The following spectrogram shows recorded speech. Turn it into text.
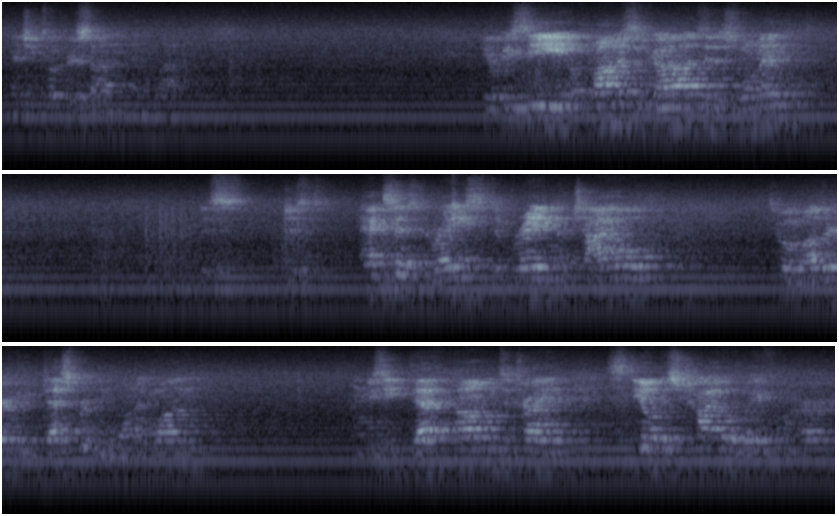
And then she took her son and left. Here we see a promise of God to this woman. This just excess grace to bring a child to a mother who desperately wanted one. And we see death come to try and steal this child away from her.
